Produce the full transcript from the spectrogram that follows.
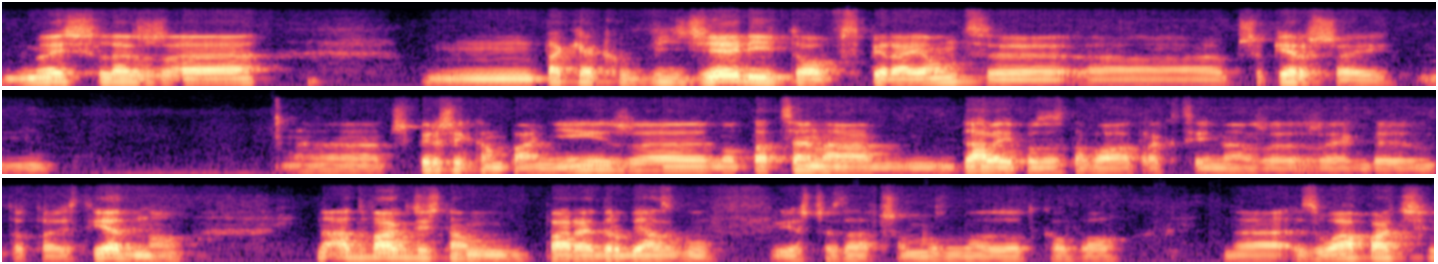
myślę, że mm, tak jak widzieli to wspierający e, przy pierwszej, mm, e, przy pierwszej kampanii, że no ta cena dalej pozostawała atrakcyjna, że, że jakby to, to jest jedno. No a dwa, gdzieś tam parę drobiazgów jeszcze zawsze można dodatkowo złapać.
